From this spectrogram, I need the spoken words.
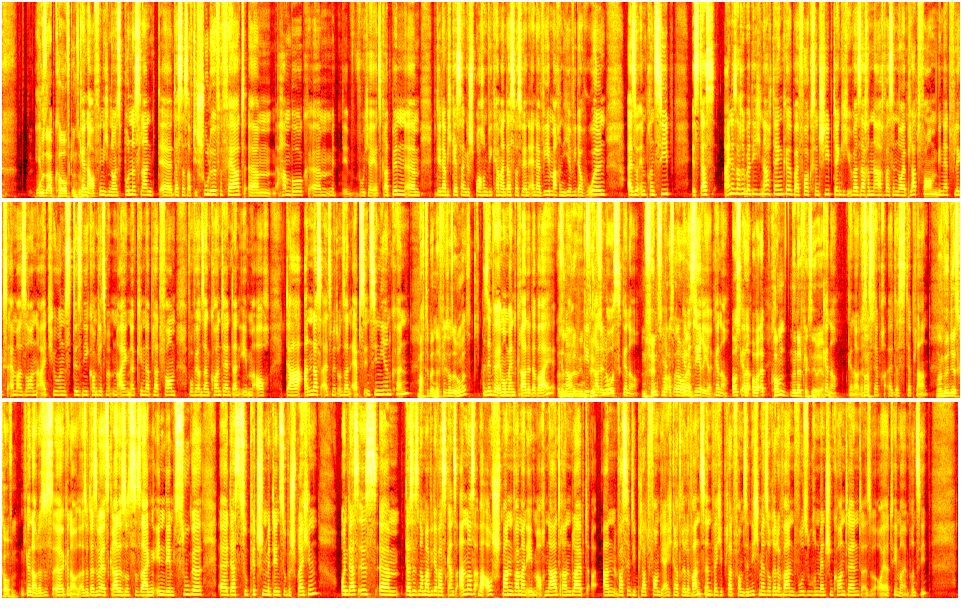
Kurse abkauft und so. Genau, finde ich ein neues Bundesland, äh, dass das auf die Schulhöfe fährt. Ähm, Hamburg, ähm, mit, wo ich ja jetzt gerade bin, ähm, mit denen habe ich gestern gesprochen, wie kann man das, was wir in NRW machen, hier wiederholen. Also im Prinzip ist das eine Sache, über die ich nachdenke. Bei Fox and Sheep denke ich über Sachen nach, was in neue Plattformen wie Netflix, Amazon, iTunes, Disney kommt jetzt mit einer eigenen Kinderplattform, wo wir unseren Content dann eben auch da anders als mit unseren Apps inszenieren können. Macht ihr bei Netflix also irgendwas? Sind wir im Moment gerade dabei. Also genau. einen- einen Geht gerade los, genau. Einen Film zu machen aus einer eurer Eine? Serie, genau. Aus genau. eurer App kommt eine Netflix-Serie. Genau, genau, das ist, der, äh, das ist der Plan. Und dann würden die es kaufen. Genau, das ist, äh, genau. Also da sind wir jetzt gerade sozusagen in dem Zuge, äh, das zu pitchen, mit denen zu besprechen. Und das ist, ähm, das ist nochmal wieder was ganz anderes, aber auch spannend, weil man eben auch nah dran bleibt an, was sind die Plattformen, die eigentlich gerade relevant sind, welche Plattformen sind nicht mehr so relevant, wo suchen Menschen Content, also euer Thema im Prinzip.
